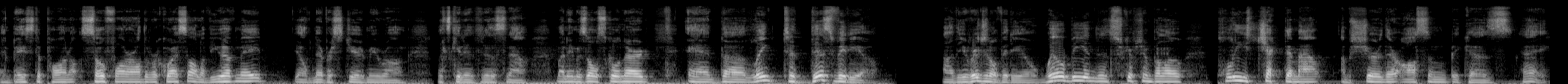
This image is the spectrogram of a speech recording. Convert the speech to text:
And based upon so far all the requests all of you have made, y'all have never steered me wrong. Let's get into this now. My name is Old School Nerd, and the link to this video, uh, the original video, will be in the description below. Please check them out. I'm sure they're awesome because, hey,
